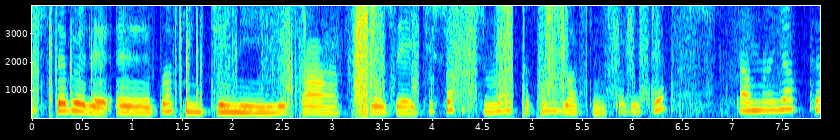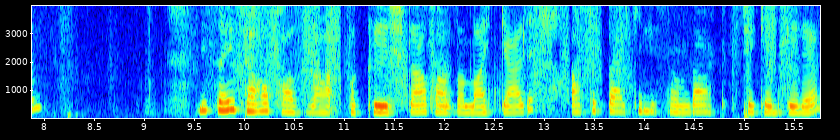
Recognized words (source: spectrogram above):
işte böyle e, Blackpink, Jennie, Lisa, Rose, Jisoo hepsi ben takım Blackpink tabii ki. Ben bunları yaptım. Lisa'yı daha fazla bakış, daha fazla like geldi. Artık belki Lisa'nı da artık çekebilirim.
